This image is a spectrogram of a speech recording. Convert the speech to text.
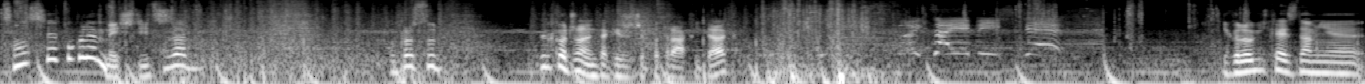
Co on sobie w ogóle myśli? Co za... Po prostu... Tylko Johnny takie rzeczy potrafi, tak? Jego logika jest dla mnie...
